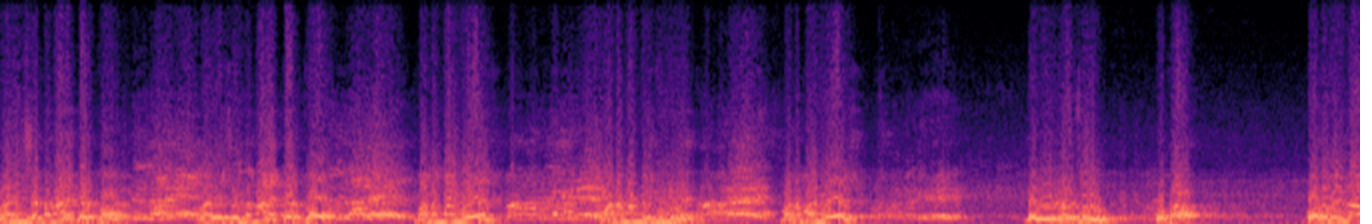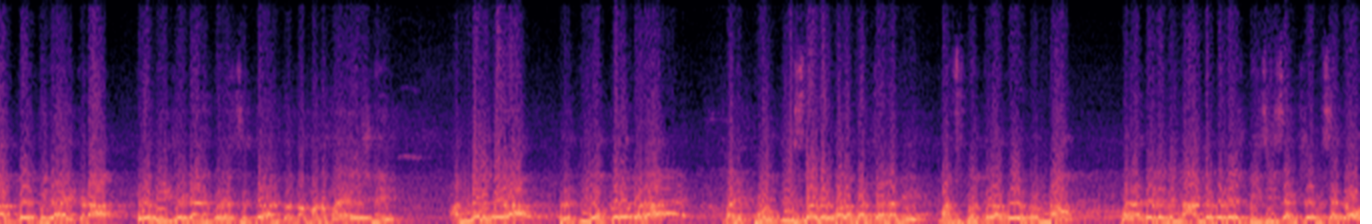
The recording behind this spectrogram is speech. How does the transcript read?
మహేష్ అన్న నాయకత్వం. మహేష్ అన్న నాయకత్వం. మన మహేష్ మన మంగళగిరి మన మహేష్ మరి ఈరోజు ఒక బలమైన అభ్యర్థిగా ఇక్కడ పోటీ చేయడానికి కూడా సిద్ధం అంటున్న మన మహేష్ని అందరూ కూడా ప్రతి ఒక్కరు కూడా మరి పూర్తి స్థాయిలో బలపరచాలని మనస్ఫూర్తిగా కోరుకుంటున్నాం. మరి అదేవిధంగా ఆంధ్రప్రదేశ్ బీసీ సంక్షేమ సంఘం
